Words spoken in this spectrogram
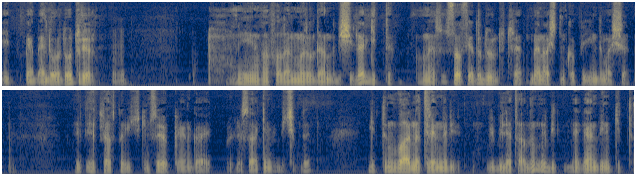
E, ben, ben de orada oturuyorum. E, falan mırıldandı bir şeyler gitti. Ondan sonra Sofya'da durdu tren. Ben açtım kapıyı indim aşağı. Etrafta hiç kimse yok yani gayet böyle sakin bir biçimde. Gittim Varna trenine bir, bir bilet aldım ve bir, yani binip gittim.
